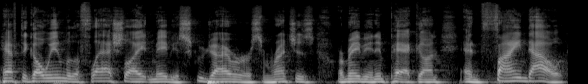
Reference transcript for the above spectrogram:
have to go in with a flashlight and maybe a screwdriver or some wrenches or maybe an impact gun and find out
